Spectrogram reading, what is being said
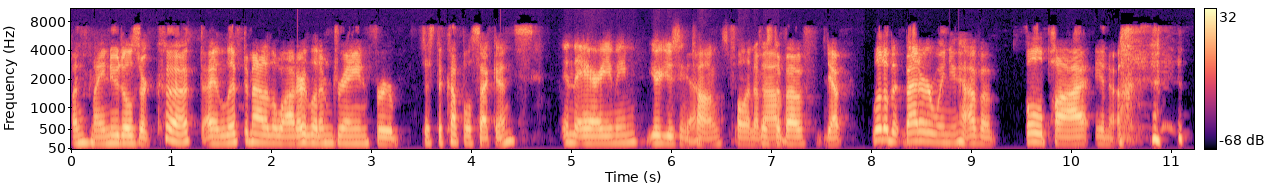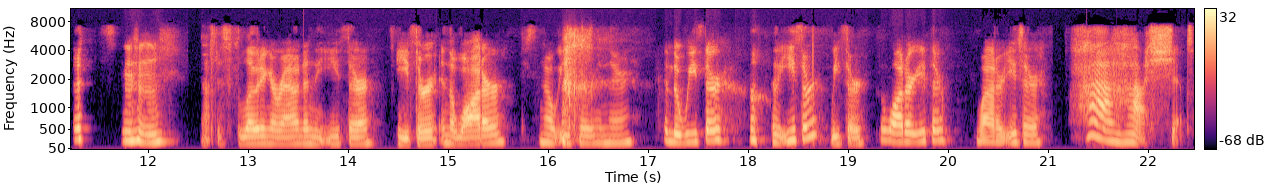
Once my noodles are cooked, I lift them out of the water, let them drain for just a couple seconds. In the air, you mean? You're using Yeah. tongs, pulling them just out. above. Yep. A little bit better when you have a full pot, you know. hmm not just floating around in the ether. Ether in the water. There's no ether in there. In the ether, The ether? Ether. the water ether. Water ether. Ha ha shit.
